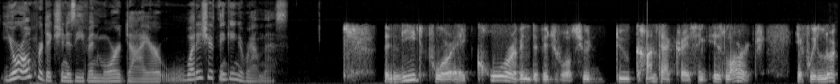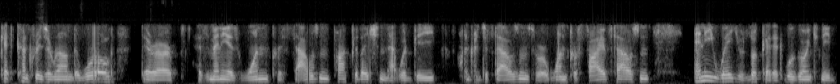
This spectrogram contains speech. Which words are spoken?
Your own prediction is even more dire. What is your thinking around this? the need for a core of individuals who do contact tracing is large. If we look at countries around the world, there are as many as one per thousand population. That would be hundreds of thousands or one per 5,000. Any way you look at it, we're going to need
